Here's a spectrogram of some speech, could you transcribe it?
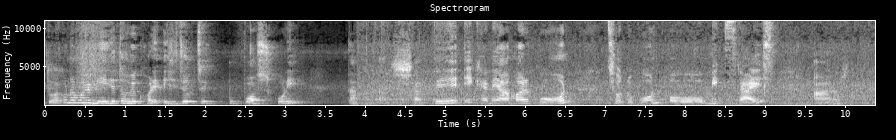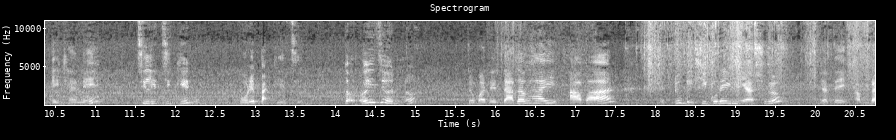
তো এখন আমাকে নিয়ে যেতে হবে ঘরে। এসে চলছে, একটু পজ করি। তার সাথে এখানে আমার বোন, ছোট বোন ও মিক্স রাইস আর এখানে চিলি চিকেন করে পাঠিয়েছে। তো ওই জন্য তোমাদের দাদা ভাই আবার একটু বেশি করেই নিয়ে আসলো, যাতে আমরা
